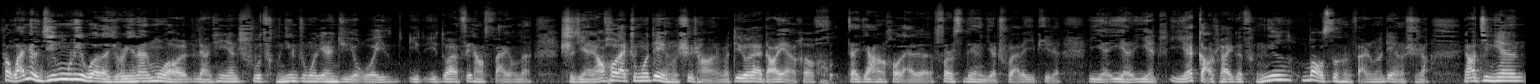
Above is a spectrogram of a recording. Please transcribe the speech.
他完整经历过了九十年代末、两千年初，曾经中国电视剧有过一一一段非常繁荣的时间。然后后来中国电影市场什么第六代导演和后再加上后来的 First 电影节出来的一批人，也也也也搞出来一个曾经貌似很繁荣的电影市场。然后今天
